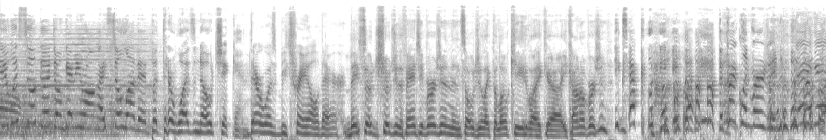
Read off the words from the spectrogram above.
It was still good. Don't get me wrong. I still love it, but there was no chicken. There was betrayal there. They so showed you the fancy version and then sold you like the low key, like uh, econo version. Exactly. the Kirkland version. Dang it.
